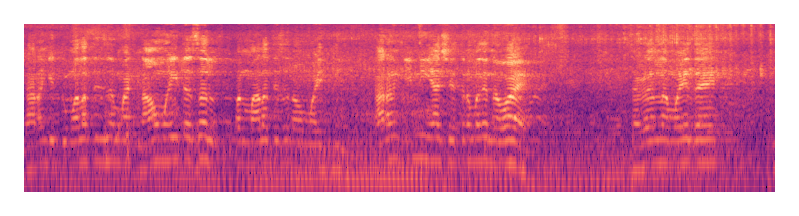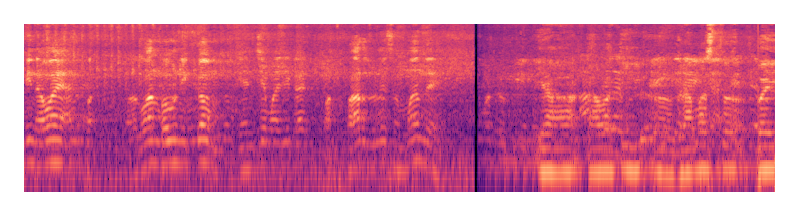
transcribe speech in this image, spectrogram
कारण की तुम्हाला त्याचं नाव माहीत असेल पण मला त्याचं नाव माहीत नाही. कारण की मी या क्षेत्रामध्ये नवा आहे. सगळ्यांना माहीत आहे मी नवा आहे आणि भगवान भाऊ निकम यांचे माझे काय फार जुने संबंध आहे. या गावातील ग्रामस्थ बाई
